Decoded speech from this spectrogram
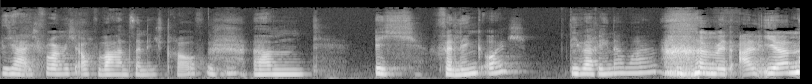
Ja, ich freue mich auch wahnsinnig drauf. Ähm, ich verlinke euch die Verena mal mit all ihren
